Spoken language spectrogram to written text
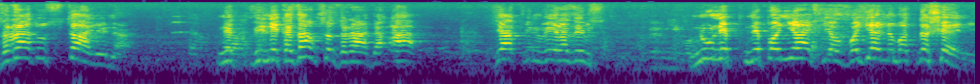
зраду Сталіна. Не, він не казав, що зрада, а як він виразився, ну не, не в воєнному отношенні.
